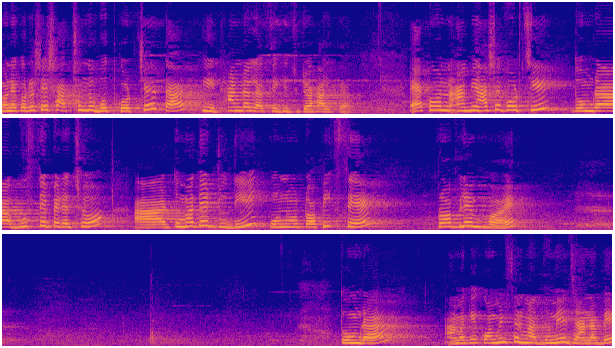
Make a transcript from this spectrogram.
মনে করো সে স্বাচ্ছন্দ্য বোধ করছে, তার কি, ঠান্ডা লাগছে কিছুটা হালকা। এখন আমি আশা করছি, তোমরা বুঝতে পেরেছ, আর তোমাদের যদি কোনো টপিকসে প্রবলেম হয় তোমরা আমাকে কমেন্টসের মাধ্যমে জানাবে,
